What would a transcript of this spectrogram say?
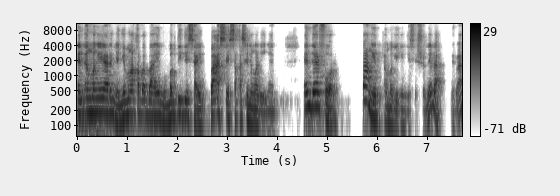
And ang mangyayari niyan, yung mga kababayan mo magdi-decide base sa kasinungalingan. And therefore, pangit ang magiging decision nila, di ba?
